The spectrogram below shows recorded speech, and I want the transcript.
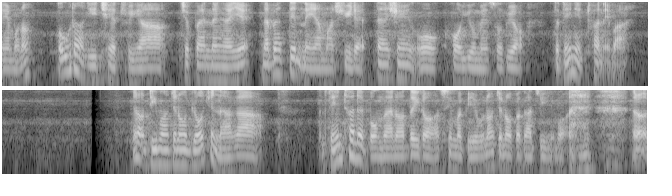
တင်ပေါ့နော်။ဥက္ကဋ္ဌကြီးချက်ထရီကဂျပန်နိုင်ငံရဲ့နံပါတ်1နေရာမှာရှိတဲ့တန်ရှင်းကိုခေါ်ယူမယ်ဆိုပြီးတော့တင်တွေထွက်နေပါတယ်။အဲ့တော့ဒီမှာကျွန်တော်ပြောချင်တာကတင်ထွက်တဲ့ပုံစံတော့တိတ်တော့အဆင်မပြေဘူးเนาะကျွန်တော်ဘက်ကကြည့်ရင်ပေါ့အဲ့တော့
